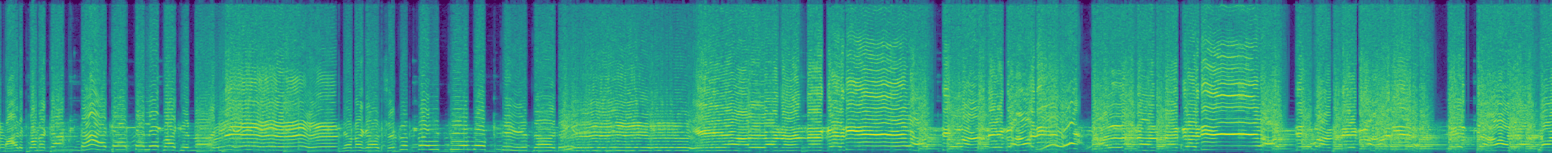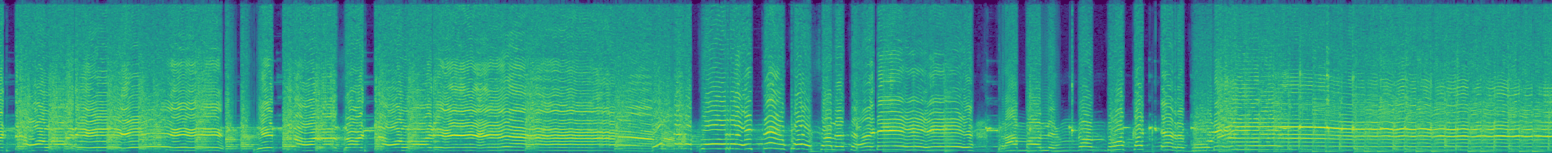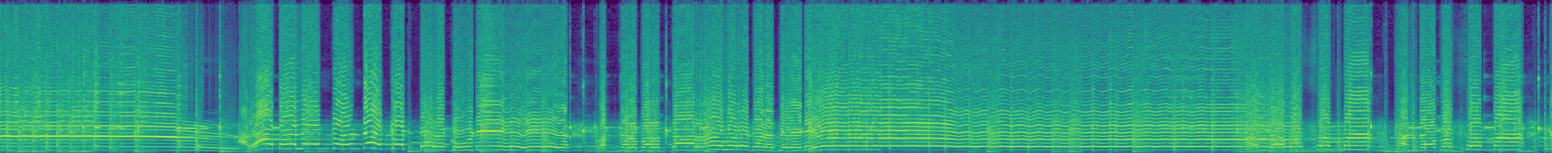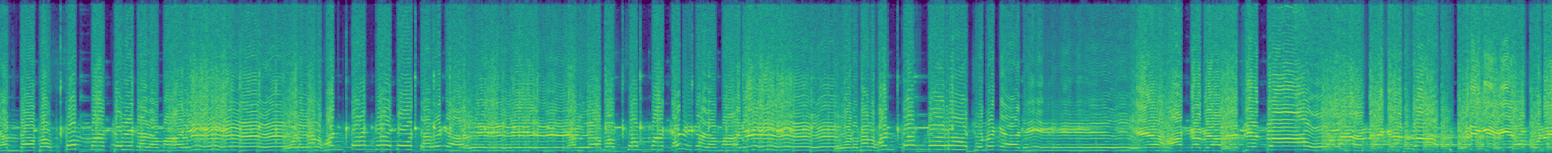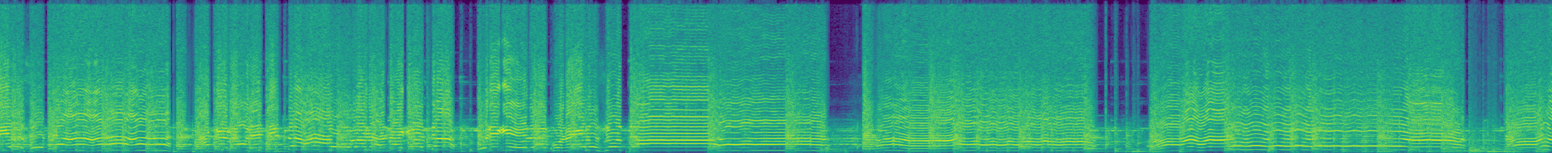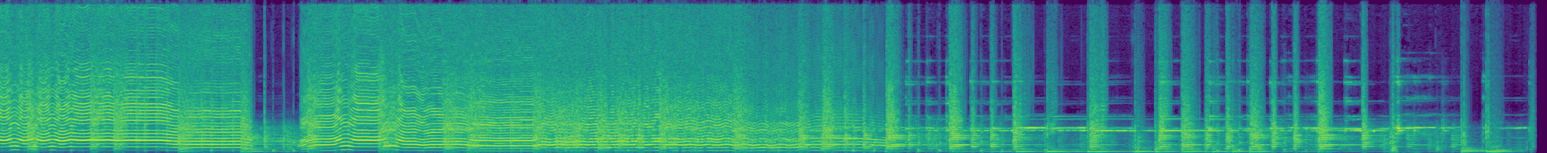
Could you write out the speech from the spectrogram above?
ಮಾಡ್ಕೊಂಡ ಗಂಡಾಗ ತಲೆ ಬಾಗಿ ನಾಡಿ. ನನಗ ಸಿಗುತ್ತೈತಿ ಮುಕ್ತಿ ದಾಡಿ ಏ ಭಕ್ತರು ಬರ್ತಾರ ವರಗಳ ಬೇಡಿ. ಕಂದ ಬಸಮ್ಮ ಕಂದ ಬಸಮ್ಮ ಕಂದ ಬಸಮ್ಮ ಕವಿಗಳ ಮಾಡಿ. ಹೊಂಟಂಗ ಮೋಟರ್ ಗಾಡಿ. ಕಂದ ಬಸಮ್ಮ ಕವಿಗಳ ಮಾಡಿ. ಓಡಗಲ್ ಹೊಂಟಂಗ ರಾಜುನ ಗಾಡಿ. ಹಾಕಬ್ಯಾರ ಜಿದ್ದ ಹೋಗೋಣ ನಗತ್ತ ಹುಡುಗಿಯ ಕುಣಿಯ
